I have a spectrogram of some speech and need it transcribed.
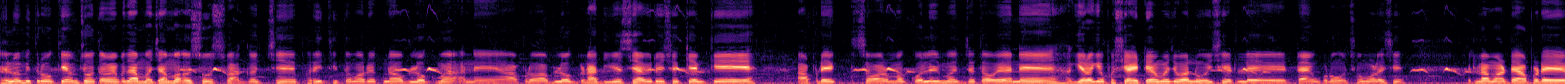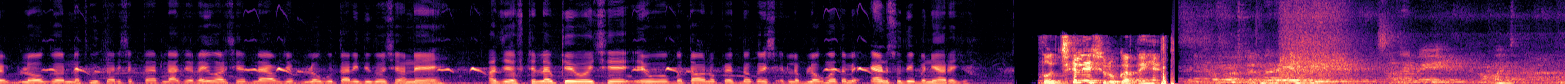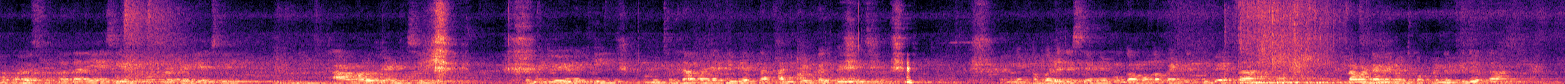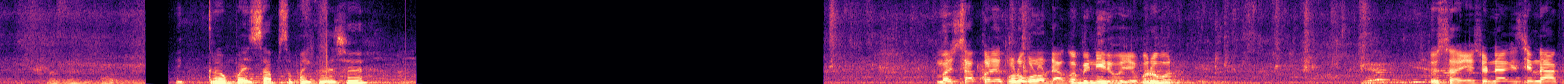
Hello મિત્રો, કેમ છો? તમે બધા મજામાં હશો? સ્વાગત છે ફરીથી તમારો એક નવા બ્લોગમાં. અને આપણો આ બ્લોગ ઘણા દિવસે આવી રહ્યો છે, કેમ કે આપણે સવારમાં કોલેજમાં જતા હોય અને અગિયાર વાગ્યા પછી આઈટીઆઈમાં જવાનું હોય છે, એટલે ટાઈમ ઘણો ઓછો મળે છે. એટલા માટે આપણે બ્લોગ નથી ઉતારી શકતા, એટલે આજે રવિવાર છે, એટલે આજે બ્લોગ ઉતારી દીધો છે અને આજે હોસ્ટેલ લાઈફ કેવી હોય છે, એવો બતાવવાનો પ્રયત્ન કરીશ. એટલે બ્લોગમાં તમે એન્ડ સુધી બન્યા રહેજો. તો ચલે શરૂ કરતે હૈ. આ અમારો પેન્ટ છે. તમે જોયું નથી. અમે છતાં પણ નથી પહેરતા ખાલી પેન્ટ જ પહેરીએ છીએ. એમને ખબર જ હશે અમે મોગા મોગા પેન્ટ નથી પહેરતા એટલા માટે અમે રોજ કપડાં નથી ધોતા. વિક્રમભાઈ સાફ સફાઈ કરે છે. મસ્ત સાફ કરે થોડો ઘણો ડાઘો બી નહીં રહ્યો છે બરોબર? તો એસિડ નાખ એસિડ નાખ.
